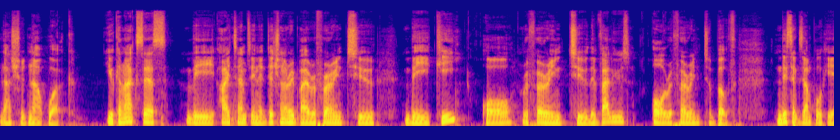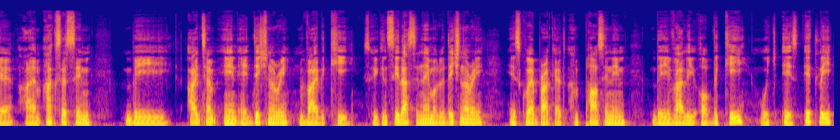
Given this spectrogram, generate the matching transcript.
that should now work. You can access the items in a dictionary by referring to the key or referring to the values or referring to both. In this example here, I am accessing the item in a dictionary via the key. So you can see that's the name of the dictionary in square bracket. I'm passing in the value of the key, which is Italy.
